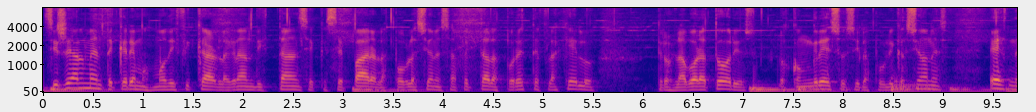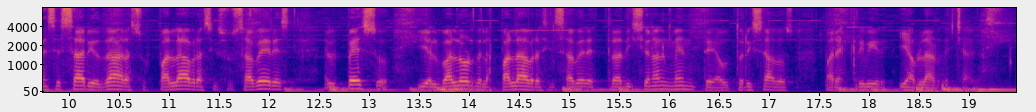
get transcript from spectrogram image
si realmente queremos modificar la gran distancia que separa las poblaciones afectadas por este flagelo de los laboratorios, los congresos y las publicaciones, es necesario dar a sus palabras y sus saberes el peso y el valor de las palabras y saberes tradicionalmente autorizados para escribir y hablar de Chagas.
